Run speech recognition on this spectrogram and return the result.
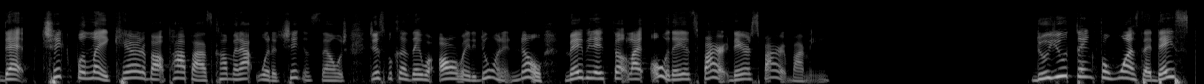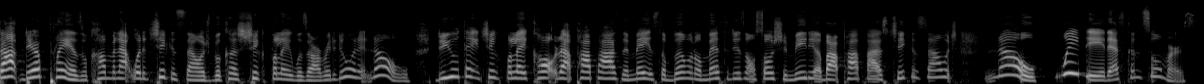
that Chick fil A cared about Popeyes coming out with a chicken sandwich just because they were already doing it? No. Maybe they felt like, oh, they inspired, they're inspired by me. Do you think for once that they stopped their plans of coming out with a chicken sandwich because Chick fil A was already doing it? No. Do you think Chick fil A called out Popeyes and made subliminal messages on social media about Popeyes chicken sandwich? No, we did as consumers.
